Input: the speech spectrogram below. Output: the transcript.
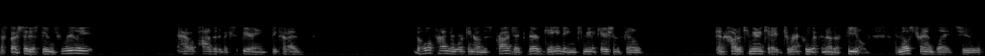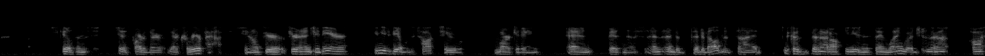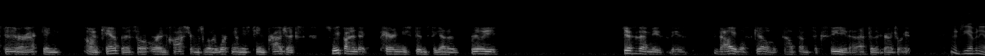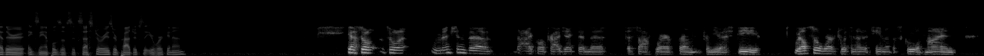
especially the students, really have a positive experience because the whole time they're working on this project, they're gaining communication skills and how to communicate directly with another field. And those translate to skills in, as part of their, their career path. You know, if you're if you're an engineer, you need to be able to talk to marketing and business and, and the, the development side because they're not often using the same language and they're not often interacting on campus or, or in classrooms where they're working on these team projects. So we find that pairing these students together really gives them these these valuable skills to help them succeed after they graduate. You know, do you have any other examples of success stories or projects that you're working on? Yeah, so so uh, we mentioned the the I-Corps project and the the software from from USD. We also worked with another team at the School of Mines.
